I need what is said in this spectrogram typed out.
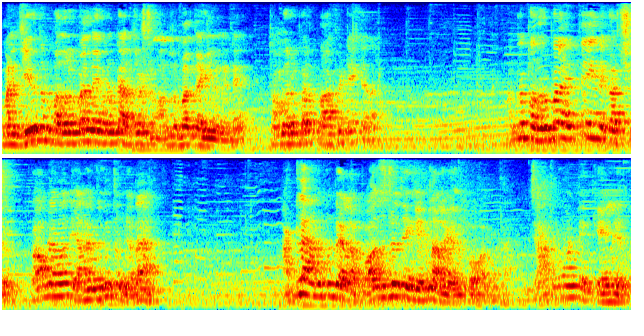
మన జీవితం పది రూపాయలు దగ్గర ఉంటే అదృష్టం వంద రూపాయలు తగిలిందంటే తొంభై రూపాయలు ప్రాఫిటే కదా. అందులో పది రూపాయలు అయితే అయింది ఖర్చు? ప్రాబ్లం అది అలా మిగులుతుంది కదా? అట్లా అనుకుంటే అలా పాజిటివ్ థింకింగ్లో అలా వెళ్ళిపోవాలి జాతకం అంటే ఇంకేం లేదు.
